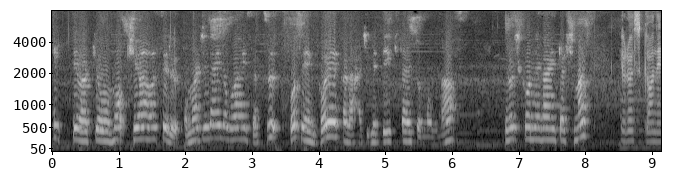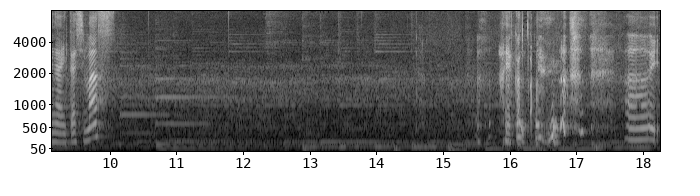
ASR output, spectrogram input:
はい、では今日も気を合わせるおまじないのご挨拶五千五礼から始めていきたいと思います。よろしくお願いいたします。よろしくお願いいたします。早かった。はーい。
